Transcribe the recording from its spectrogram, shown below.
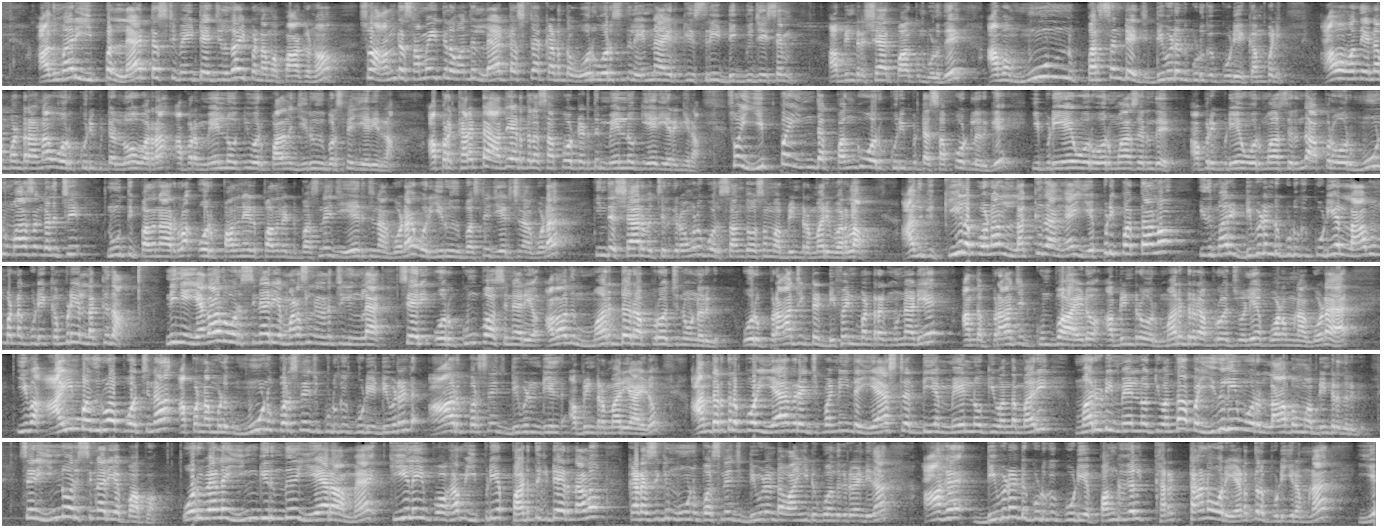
அது மாதிரி இப்போ லேட்டஸ்ட் வெயிட்டேஜில் தான் இப்போ நம்ம பார்க்கணும். ஸோ அந்த சமயத்தில் வந்து லேட்டஸ்ட்டாக கடந்த ஒரு வருஷத்தில் என்ன ஆயிருக்கு? ஸ்ரீ டிக் விஜய் செம் அப்படின்ற ஷேர் பார்க்கும் பொழுது அவன் மூணு பர்சன்டேஜ் டிவிடெண்ட் கொடுக்கக்கூடிய கம்பெனி அவன் வந்து என்ன பண்ணுறான்னா ஒரு குறிப்பிட்ட லோ வர்றான் அப்புறம் மேல் நோக்கி ஒரு பதினஞ்சு இருபது பர்சன்டேஜ் ஏறிடுறான். அப்புறம் கரெக்டாக அதே இடத்துல சப்போர்ட் எடுத்து மேல் நோக்கி ஏறி இறங்கிறான். ஸோ இப்போ இந்த பங்கு ஒரு குறிப்பிட்ட சப்போர்ட்டில் இருக்குது இப்படியே ஒரு ஒரு மாதம் இருந்து அப்புறம் இப்படியே ஒரு மாதம் இருந்து அப்புறம் ஒரு மூணு மாதம் கழித்து நூற்றி பதினாறு ரூபா ஒரு பதினேழு பதினெட்டு பர்சன்டேஜ் ஏறிச்சுனா கூட ஒரு இருபது பர்சன்டேஜ் ஏறிச்சுனா கூட இந்த ஷேர் வச்சிருக்கிறவங்களுக்கு ஒரு சந்தோஷம் அப்படின்ற மாதிரி வரலாம். அதுக்கு கீழே போனால் லக்கு தாங்க. எப்படி பார்த்தாலும் இது மாதிரி டிவிடெண்ட் கொடுக்கக்கூடிய லாபம் பண்ணக்கூடிய கம்பெனிகள் லக்கு தான். நீங்க ஏதாவது ஒரு சினாரியோ மனசுல நினைச்சுக்கீங்களேன் சரி ஒரு கும்பா சினாரியோ அதாவது மர்டர் அப்ரோச்னு ஒன்று இருக்கு. ஒரு ப்ராஜெக்டை டிஃபைன் பண்றதுக்கு முன்னாடியே அந்த ப்ராஜெக்ட் கும்பா ஆயிடும் அப்படின்ற ஒரு மர்டர் அப்ரோச் வழியாக போனோம்னா கூட இவன் ஐம்பது ரூபா போச்சுன்னா அப்போ நம்மளுக்கு மூணு பர்சன்டேஜ் கொடுக்கக்கூடிய டிவிடெண்ட் ஆறு பர்சன்டேஜ் டிவிடெண்ட் yield அப்படின்ற மாதிரி ஆயிடும். அந்த இடத்துல போய் ஏவரேஜ் பண்ணி இந்த ஏஸ்டர் டிஎம் மேல் நோக்கி வந்த மாதிரி மறுபடியும் மேல் நோக்கி வந்தால் அப்போ இதுலேயும் ஒரு லாபம் அப்படின்றது இருக்கு. சரி இன்னொரு சினாரியை பார்ப்போம். ஒருவேளை இங்கிருந்து ஏறாமல் கீழேயும் போகாமல் இப்படியே படுத்துக்கிட்டே இருந்தாலும் கடைசிக்கு மூணு பர்சன்டேஜ் டிவிடெண்டை வாங்கிட்டு உட்காந்துக்கிட வேண்டியதான் ஆக டிவிடெண்ட் கொடுக்கக்கூடிய பங்குகள் கரெக்டான ஒரு இடத்துல பிடிக்கிறோம்னா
